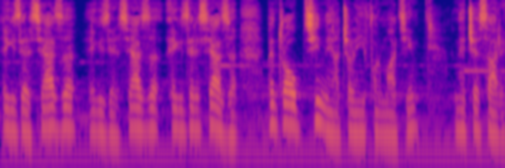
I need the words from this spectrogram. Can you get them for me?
Exersează, exersează, exersează pentru a obține acele informații necesare.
